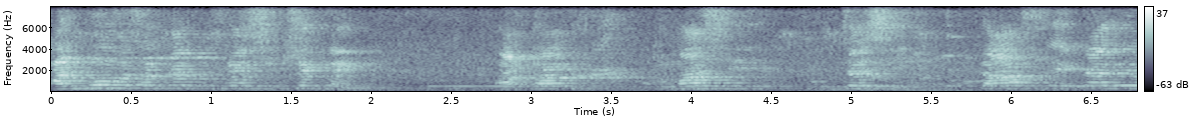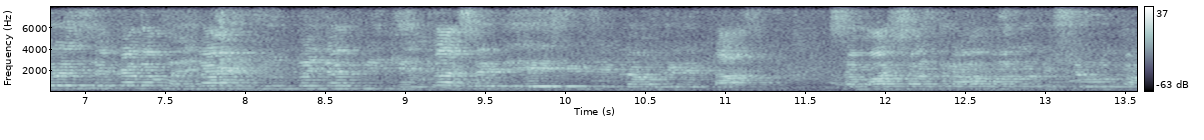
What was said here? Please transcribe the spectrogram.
अनुभवासारखा दुसरा शिक्षक नाही. अर्थात तुम्हाशी तुमच्याशी तास एखाद्या वेळेस एखादा महिना जून महिन्यात मी घेतला असेल ए सीला e वगैरे तास. समाजशास्त्र हा माझा विषय होता.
